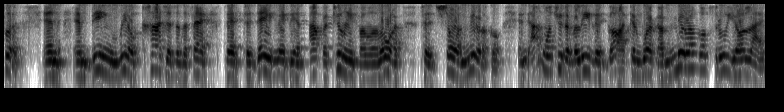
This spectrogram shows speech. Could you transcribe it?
foot and and being real conscious of the fact that today may be an opportunity for the Lord to show a miracle. And I want you to believe that God can work a miracle through your life.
